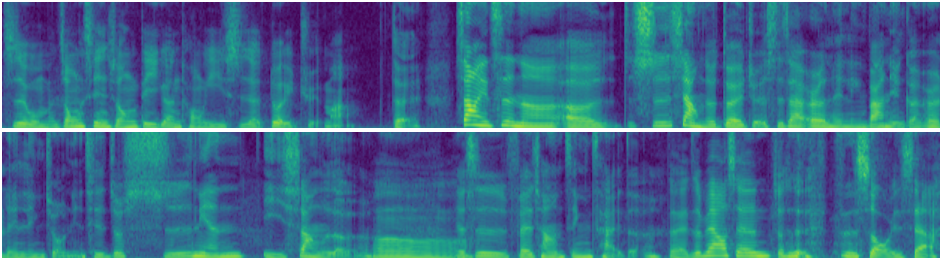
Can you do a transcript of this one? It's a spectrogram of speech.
是我们中信兄弟跟统一师的对决嘛。对，上一次呢，呃，狮象的对决是在二零零八年跟二零零九年，其实就十年以上了，嗯，也是非常精彩的。对，这边要先就是 自首一下，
